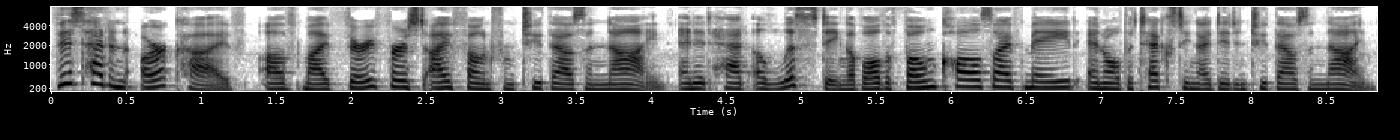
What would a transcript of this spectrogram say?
This had an archive of my very first iPhone from 2009, and it had a listing of all the phone calls I've made and all the texting I did in 2009.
